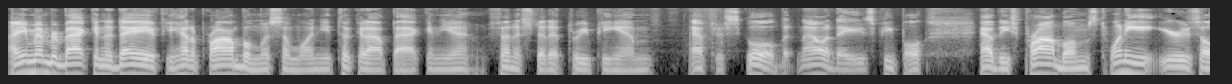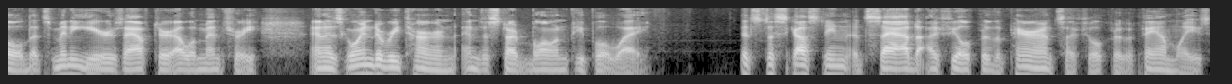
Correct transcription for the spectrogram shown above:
I remember back in the day, if you had a problem with someone, you took it out back and you finished it at 3 p.m after school. But nowadays, people have these problems 28 years old, that's many years after elementary, and is going to return and just start blowing people away. It's disgusting. It's sad. I feel for the parents. I feel for the families.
